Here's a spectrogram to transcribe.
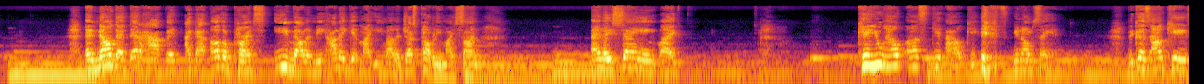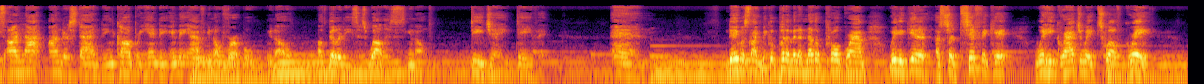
And now that that happened, I got other parents emailing me how they get my email address, probably my son. And they saying like, can you help us get out kids? you know what I'm saying? Because our kids are not understanding, comprehending, and they have, you know, verbal, you know, abilities as well as, you know, DJ, David. And they was like, we could put him in another program. We could get a, a certificate when he graduate 12th grade.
